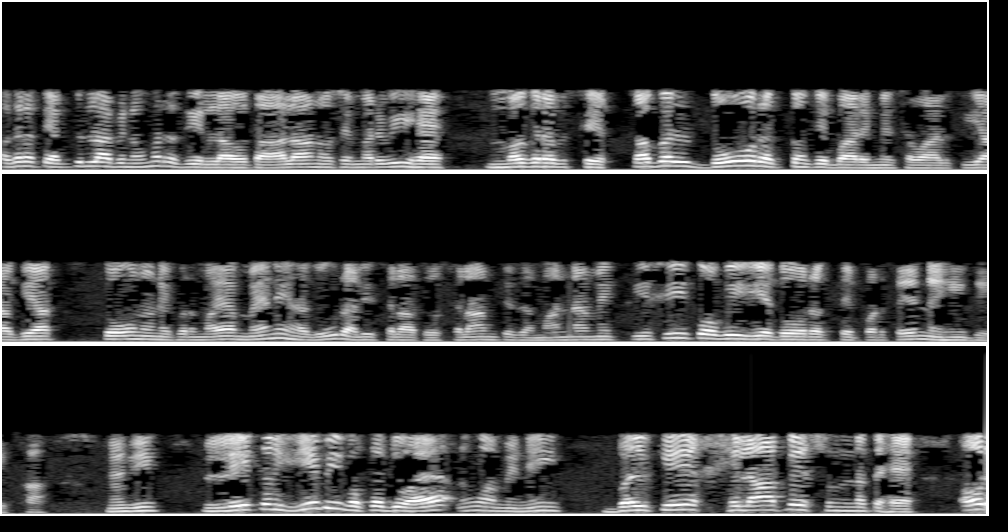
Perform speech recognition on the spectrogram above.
حضرت عبداللہ بن عمر رضی اللہ تعالیٰ عنہ سے مروی ہے، مغرب سے قبل دو رقطوں کے بارے میں سوال کیا گیا، تو انہوں نے فرمایا، میں نے حضور علی سلاۃ والسلام کے زمانہ میں کسی کو بھی یہ دو رقطے پڑھتے نہیں دیکھا۔ ہاں جی لیکن یہ بھی وقت جو ہے میں نہیں، بلکہ خلاف سنت ہے۔ اور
